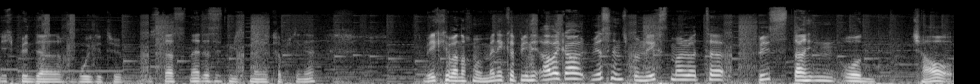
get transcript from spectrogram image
ich bin der ruhige Typ. Ist das? Nein, das ist nicht meine Kabine. Welche war nochmal meine Kabine? Aber egal, wir sehen uns beim nächsten Mal, Leute. Bis dahin und ciao.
